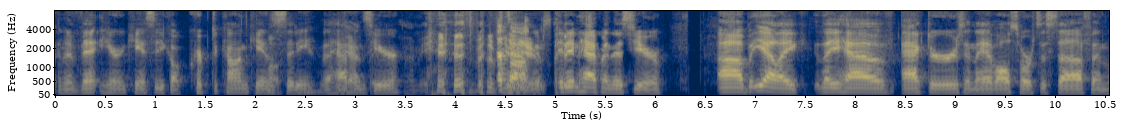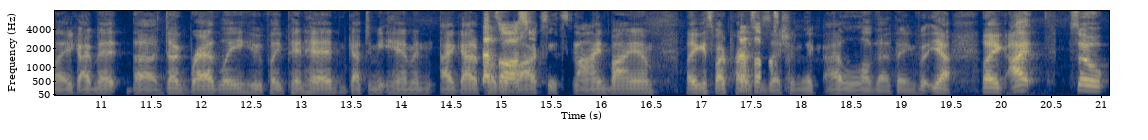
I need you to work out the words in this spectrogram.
an event here in Kansas City called Crypticon Kansas well, City that happens here. I mean, it's been a few That's years. It didn't happen this year. Uh, but yeah, like they have actors and they have all sorts of stuff. And like I met uh, Doug Bradley, who played Pinhead, got to meet him, and I got a That's puzzle awesome. box. It's signed by him. Like it's my prized That's possession. Awesome. Like I love that thing. But yeah, like I so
